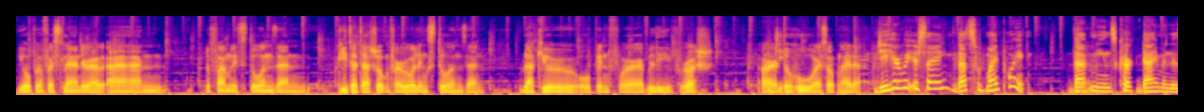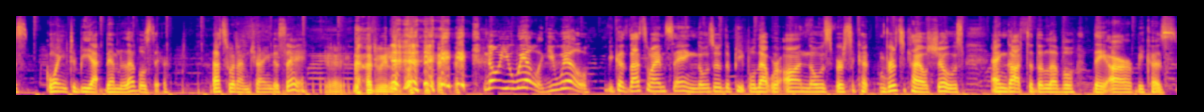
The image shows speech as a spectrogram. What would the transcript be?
he opened for Sly and uh, and the Family Stones, and Peter Tosh opened for Rolling Stones, and Black Uhuru opened for I believe Rush or Gee. The Who or something like that. Do you hear what you're saying? That's my point. That Yeah. means Kirk Diamond is going to be at them levels there. That's what I'm trying to say. Yeah, God willing. No, you will. You will. Because that's why I'm saying those are the people that were on those versa- versatile shows and got to the level they are because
